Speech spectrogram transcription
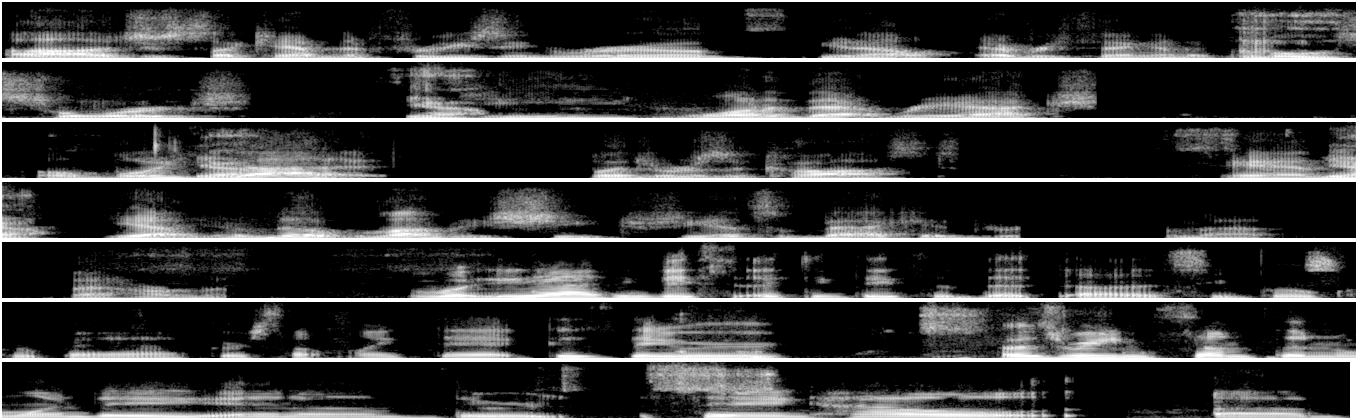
uh, just like having a freezing room, you know, everything in a cold mm-hmm. storage. Yeah, he wanted that reaction. Oh boy, he yeah. got it, but there was a cost. And yeah, yeah, no, she she had some back injury from that that harness. Well, yeah, I think they I think they said that uh, she broke her back or something like that because they were. I was reading something one day and um, they were saying how um,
